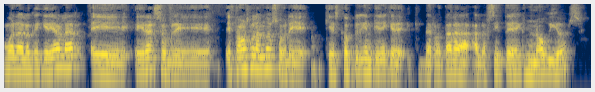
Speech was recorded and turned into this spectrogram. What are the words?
Bueno, lo que quería hablar eh, era sobre. Estamos hablando sobre que Scott Pilgrim tiene que derrotar a, los siete exnovios.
